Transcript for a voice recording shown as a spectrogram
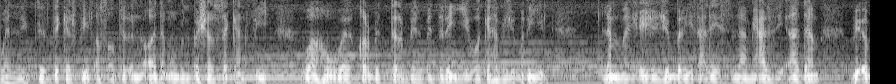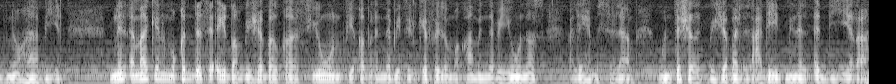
واللي بتذكر فيه الأساطير أنه آدم أبو البشر سكن فيه وهو قرب التربة البدرية وكهف جبريل. لما اجى جبريل عليه السلام يعزي آدم بابنه هابيل. من الأماكن المقدسة أيضا بجبل قاسيون في قبر النبي ذي الكفل ومقام النبي يونس عليهم السلام وانتشرت بجبل العديد من الأديرة.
